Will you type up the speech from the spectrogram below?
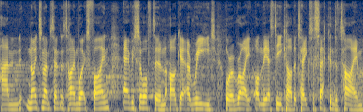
And 99% of the time works fine. Every so often, I'll get a read or a write on the SD card that takes a second of time.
